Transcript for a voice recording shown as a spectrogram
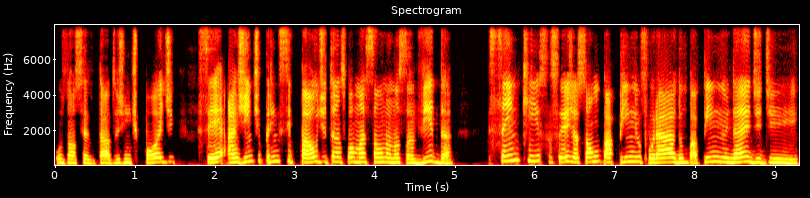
os nossos resultados, a gente pode ser agente principal de transformação na nossa vida sem que isso seja só um papinho furado, um papinho né, de, de,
